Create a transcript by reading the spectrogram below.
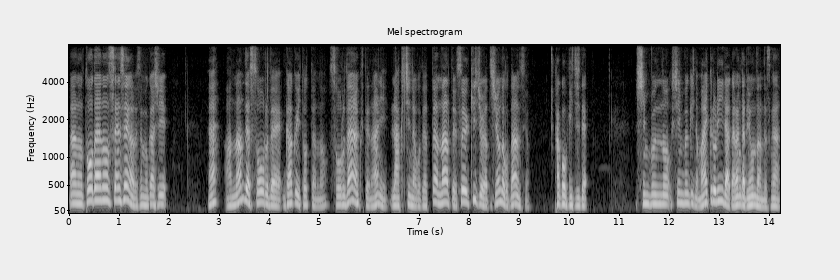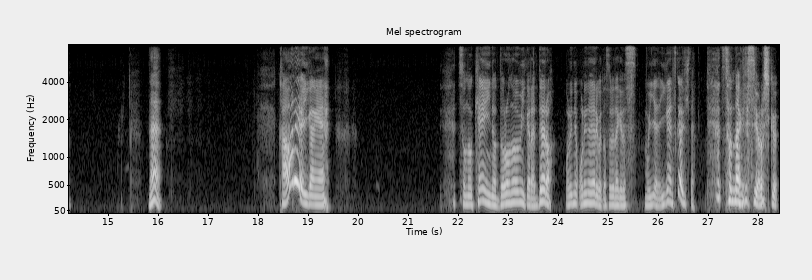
あの、東大の先生がですね、昔、え？あなんでソウルで学位取ってんの？ソウル大学って何？楽ちんなことやったんなという、そういう記事を私読んだことあるんですよ。過去記事で。新聞の、新聞記事のマイクロリーダーかなんかで読んだんですが、ねえ。変われよ、いい加減。その権威の泥の海から出ろ。俺に、俺のやることはそれだけです。もういいやね。いい加減疲れてきた。そんなわけです。よろしく。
